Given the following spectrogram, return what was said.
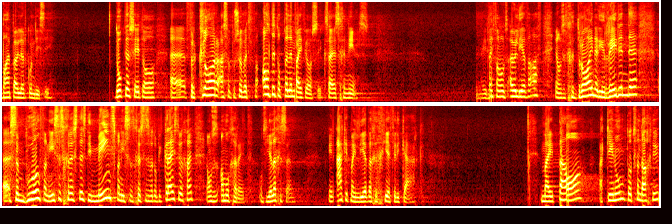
bipolar kondisie. Dokters het haar uh, verklaar as 'n persoon wat vir altyd op pille 5 jaar siek. Sy is genees. Het van ons ou lewe af en ons het gedraai na die reddende uh, simbool van Jesus Christus, die mens van Jesus Christus wat op die kruis toe gegaan het en ons is almal gered, ons hele gesin en ek het my lewe gegee vir die kerk. My pa, ek ken hom tot vandag toe,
